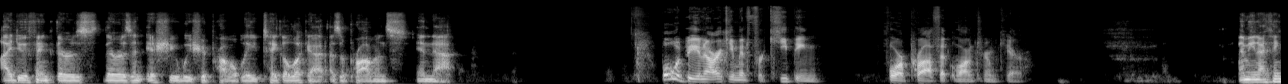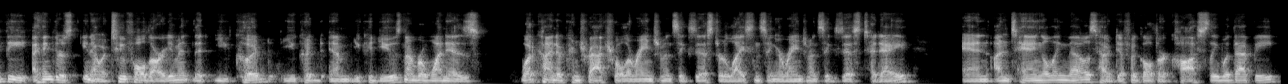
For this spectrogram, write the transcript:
I do think there's there is an issue we should probably take a look at as a province in that. What would be an argument for keeping for-profit long-term care? I mean, I think the I think there's you know a twofold argument that you could you could um, you could use. Number one is what kind of contractual arrangements exist or licensing arrangements exist today, and untangling those. How difficult or costly would that be?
